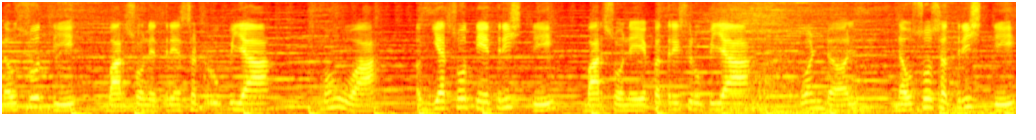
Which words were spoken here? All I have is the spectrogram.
નવસોથી બારસો ને ત્રેસઠ રૂપિયા, મહુવા અગિયારસો તેત્રીસથી બારસો ને એકત્રીસ રૂપિયા, ગોંડલ નવસો છત્રીસથી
